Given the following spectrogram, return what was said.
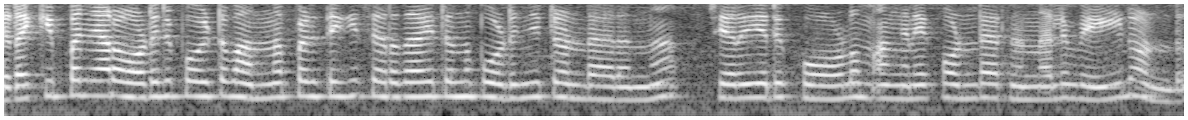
ഇടയ്ക്കിപ്പോൾ ഞാൻ റോഡിൽ പോയിട്ട് വന്നപ്പോഴത്തേക്ക് ചെറുതായിട്ടൊന്ന് പൊടിഞ്ഞിട്ടുണ്ടായിരുന്നു. ചെറിയൊരു കോളും അങ്ങനെയൊക്കെ ഉണ്ടായിരുന്നു. എന്നാലും വെയിലുണ്ട്.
